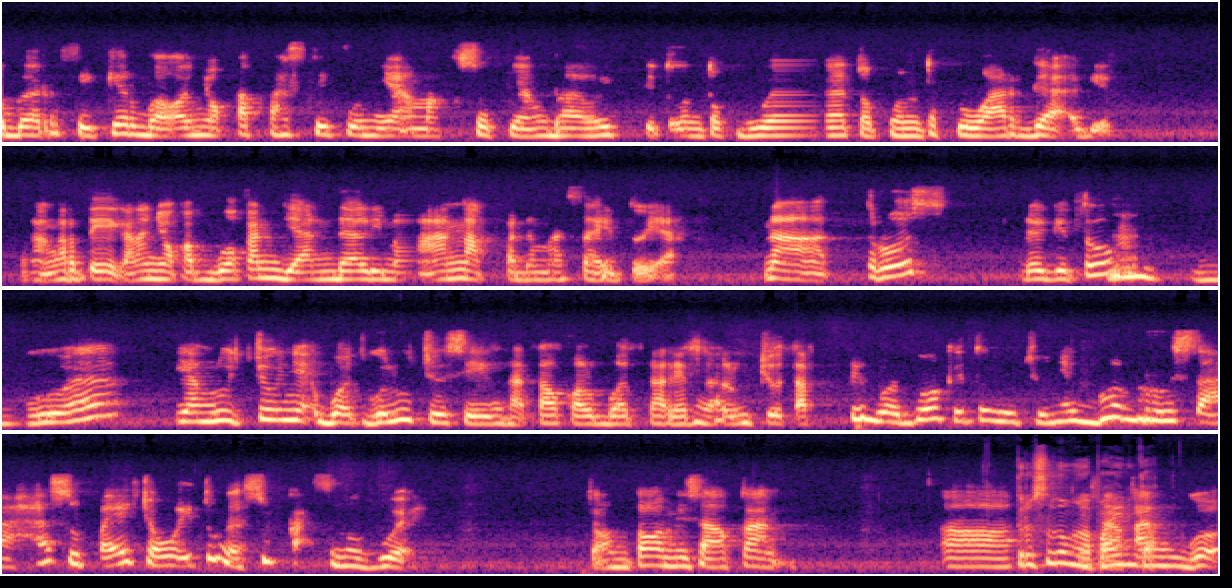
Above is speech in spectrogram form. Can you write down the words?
berpikir bahwa nyokap pasti punya maksud yang baik gitu untuk gue ataupun untuk keluarga gitu nggak ngerti karena nyokap gue kan janda lima anak pada masa itu ya. Nah terus udah gitu gue yang lucunya buat gue lucu sih nggak tahu kalau buat kalian nggak lucu tapi buat gue waktu itu lucunya gue berusaha supaya cowok itu nggak suka sama gue. Contoh misalkan. eh, Terus lu ngapain misalkan gue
